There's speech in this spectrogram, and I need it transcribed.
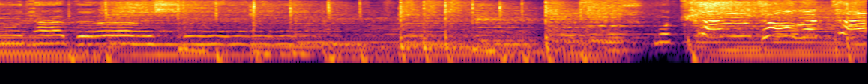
出他的心，我看透了他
